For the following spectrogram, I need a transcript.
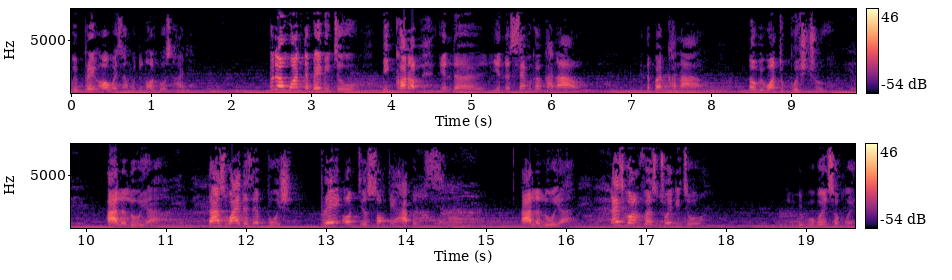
we pray always and we do not lose heart. We don't want the baby to be caught up in the, in the cervical canal, in the birth canal. No, we want to push through. Hallelujah. That's why they say push. Pray until something happens. Hallelujah. Let's go on verse 22. We're going somewhere.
